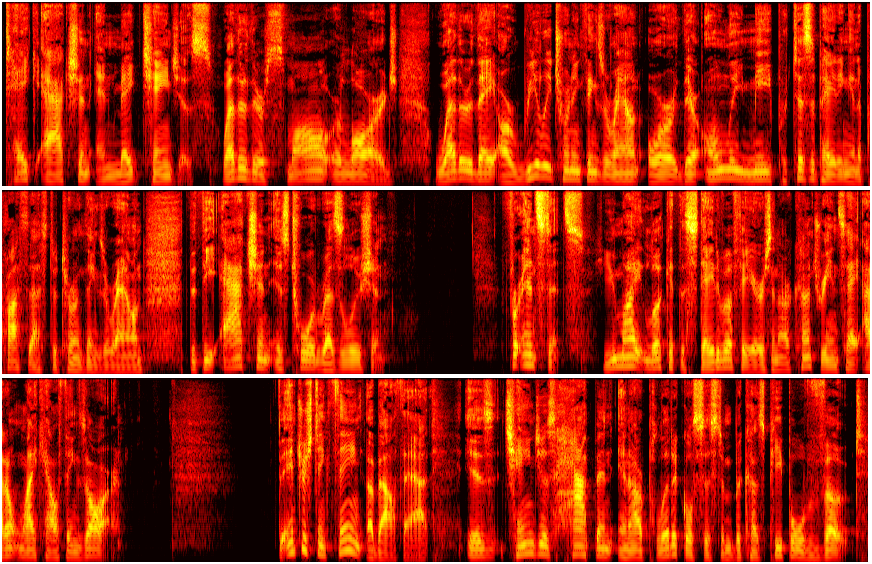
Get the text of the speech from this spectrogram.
take action and make changes, whether they're small or large, whether they are really turning things around or they're only me participating in a process to turn things around, that the action is toward resolution. For instance, you might look at the state of affairs in our country and say, I don't like how things are. The interesting thing about that is changes happen in our political system because people vote.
